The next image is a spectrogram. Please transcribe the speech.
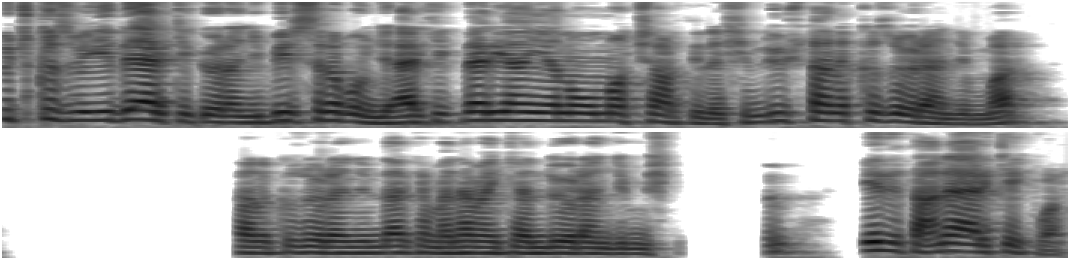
3 kız ve 7 erkek öğrenci bir sıra boyunca erkekler yan yana olmak şartıyla. Şimdi 3 tane kız öğrencim var. 3 tane kız öğrencim derken ben hemen kendi öğrencimmiş gibi düşündüm. 7 tane erkek var.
